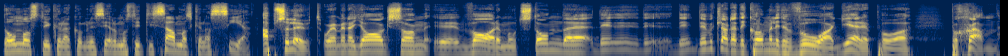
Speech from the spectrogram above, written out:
de måste ju kunna kommunicera, de måste ju tillsammans kunna se. Absolut, och jag menar jag som eh, VAR-motståndare, det, det, det, det är väl klart att det kommer lite vågor på, på sjön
